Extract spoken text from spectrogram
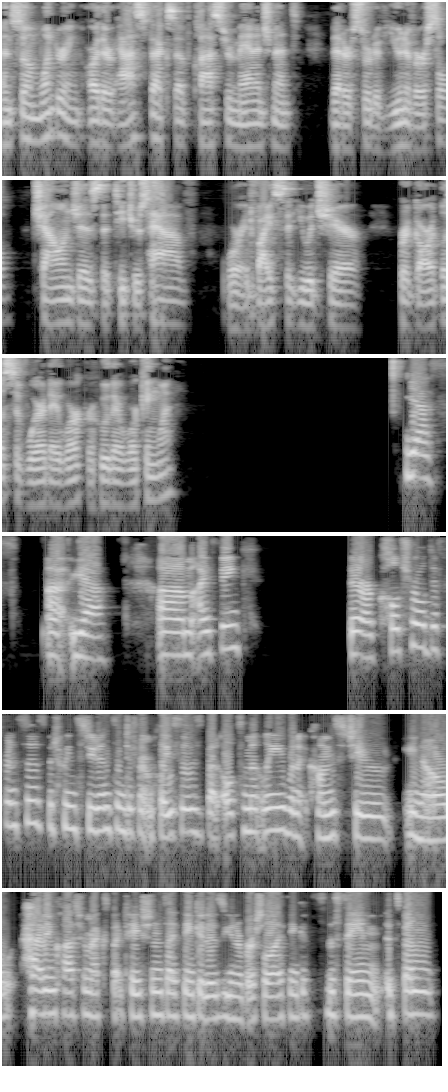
And so I'm wondering, are there aspects of classroom management that are sort of universal challenges that teachers have or advice that you would share regardless of where they work or who they're working with? Yes. Uh, yeah. Um, I think there are cultural differences between students in different places, but ultimately, when it comes to you know having classroom expectations, I think it is universal. I think it's the same. It's been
